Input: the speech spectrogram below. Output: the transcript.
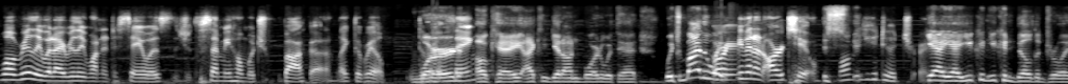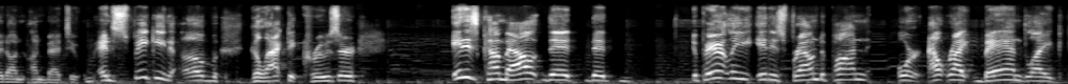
Well, really, what I really wanted to say was send me home with Chewbacca, like the real, the real Word. thing. Okay, I can get on board with that. Which, by the way, or even an R two. Well, you could do a droid. Yeah, yeah, you can you can build a droid on on Batuu. And speaking of Galactic Cruiser, it has come out that that apparently it is frowned upon or outright banned like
